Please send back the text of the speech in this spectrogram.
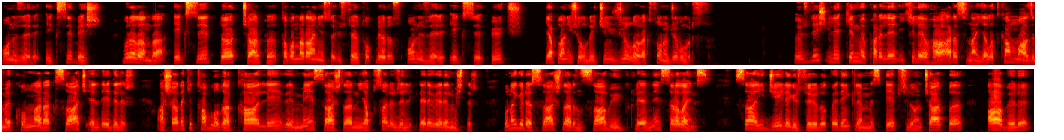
10 üzeri eksi 5. Buradan da eksi 4 çarpı tabanlar aynıysa üstleri topluyoruz. 10 üzeri eksi 3 yapılan iş olduğu için joule olarak sonucu buluruz. Özdeş iletken ve paralel iki levha arasına yalıtkan malzeme konularak sığaç elde edilir. Aşağıdaki tabloda K, L ve M sığaçlarının yapısal özellikleri verilmiştir. Buna göre sığaçların sağ büyüklüklerini sıralayınız. Sağ'ı C ile gösteriyorduk ve denklemimiz epsilon çarpı A bölü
